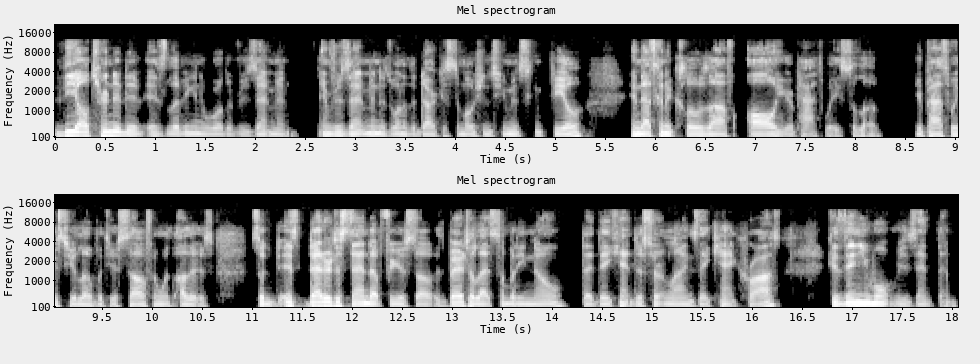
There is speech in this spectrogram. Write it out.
the alternative is living in a world of resentment. And resentment is one of the darkest emotions humans can feel. And that's going to close off all your pathways to love your pathways to your love with yourself and with others. So it's better to stand up for yourself. It's better to let somebody know that they can't, there's certain lines they can't cross because then you won't resent them.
